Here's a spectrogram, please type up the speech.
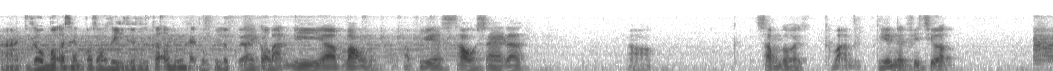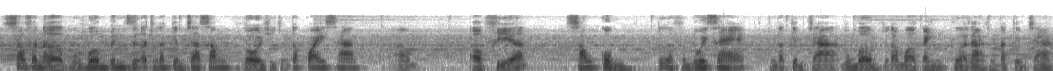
À, dầu mỡ xem có dò gì từ các ống hệ thống thủy lực đây các bạn đi uh, vòng ở phía sau xe ra. Đó xong rồi các bạn tiến lên phía trước. Sau phần ở búng bơm bên giữa chúng ta kiểm tra xong rồi thì chúng ta quay sang uh, ở phía sau cùng tức là phần đuôi xe ấy, chúng ta kiểm tra bùng bơm chúng ta mở cánh cửa ra chúng ta kiểm tra.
